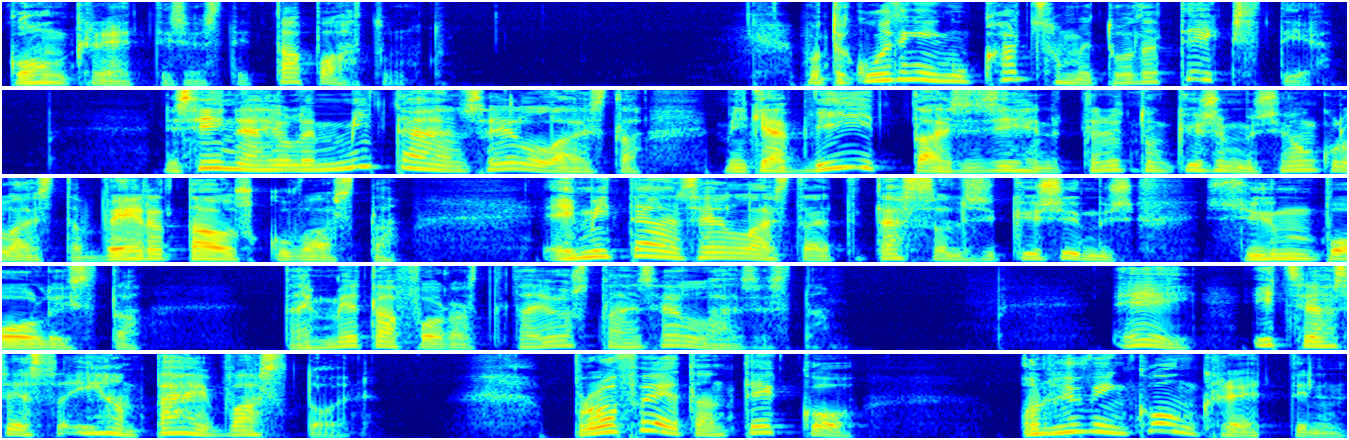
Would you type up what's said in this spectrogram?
konkreettisesti tapahtunut. Mutta kuitenkin kun katsomme tuota tekstiä, niin siinä ei ole mitään sellaista, mikä viittaisi siihen, että nyt on kysymys jonkunlaista vertauskuvasta, ei mitään sellaista, että tässä olisi kysymys symbolista tai metaforasta tai jostain sellaisesta. Ei, itse asiassa ihan päinvastoin. Profeetan teko on hyvin konkreettinen,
